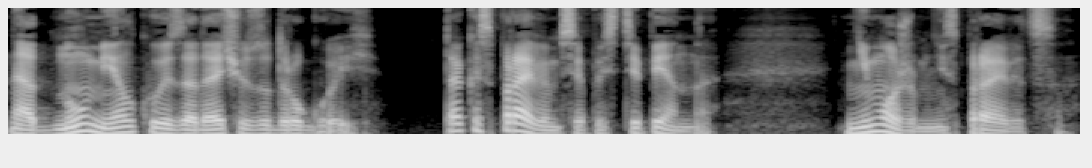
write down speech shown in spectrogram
одну мелкую задачу за другой. Так и справимся постепенно. Не можем не справиться.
